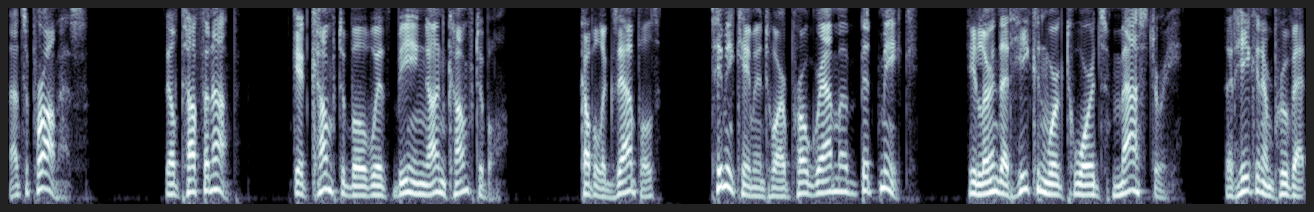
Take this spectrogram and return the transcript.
That's a promise. They'll toughen up, get comfortable with being uncomfortable. Couple examples Timmy came into our program a bit meek. He learned that he can work towards mastery, that he can improve at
